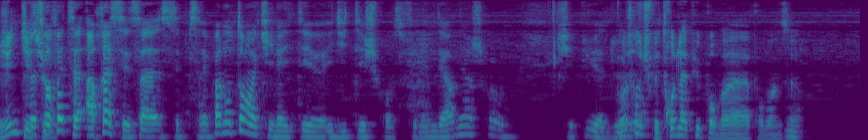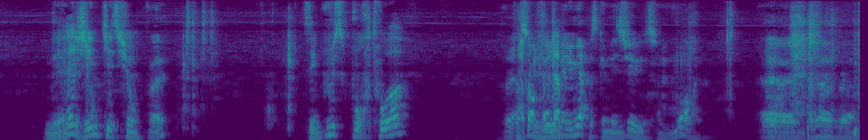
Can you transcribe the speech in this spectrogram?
J'ai une Parce question. qu'en fait, ça- après, c'est, ça, fait pas longtemps hein, qu'il a été euh, édité, je crois. Ça fait l'année dernière, je crois. Je sais plus, il y a deux Moi, je trouve ans. que tu fais trop de la pub pour, Ba- pour Bouncer. Mais eh, j'ai une question. Ouais. C'est plus pour toi. Ouais, Parce Attends, que je la- mes lumières parce que mes yeux ils sont morts. Euh, bref, euh, vous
